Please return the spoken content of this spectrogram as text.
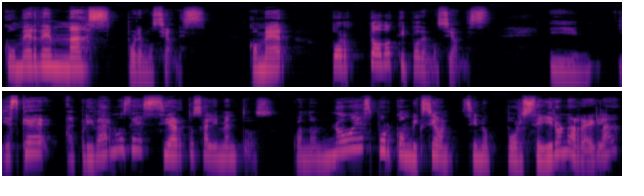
comer de más por emociones, comer por todo tipo de emociones. Y, y es que al privarnos de ciertos alimentos, cuando no es por convicción, sino por seguir una regla,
